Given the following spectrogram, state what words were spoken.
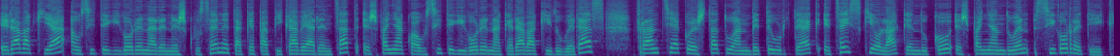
Erabakia auzitegi gorenaren eskuzen eta Kepapikabearen zat Espainiako auzitegi gorenak erabaki du beraz, Frantziako estatuan bete urteak etzaizkiola kenduko Espainian duen zigorretik.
